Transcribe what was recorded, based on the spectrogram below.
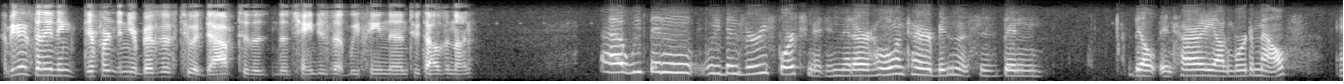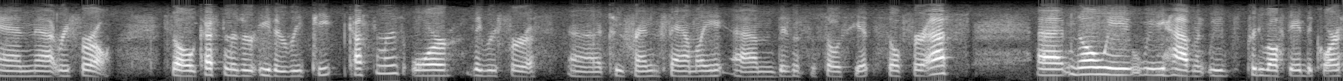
Have you guys done anything different in your business to adapt to the, the changes that we've seen in 2009? Uh, we've been we've been very fortunate in that our whole entire business has been built entirely on word of mouth and uh, referral. So customers are either repeat customers or they refer us uh, to friends, family, um, business associates. So for us, uh, no, we we haven't. We've pretty well stayed the course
